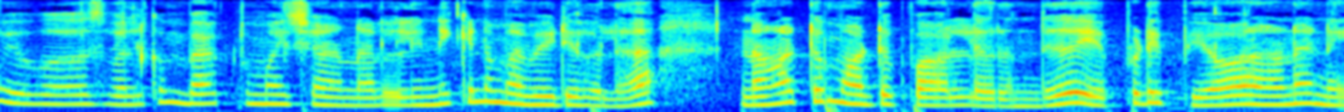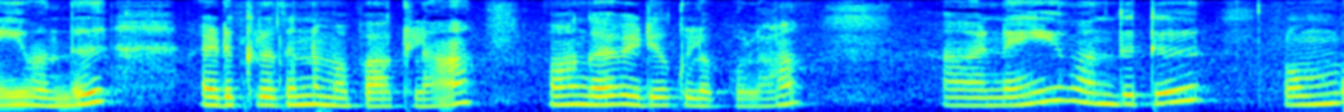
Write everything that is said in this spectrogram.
Viewers welcome back to my channel இன்றைக்கி நம்ம வீடியோவில் நாட்டு மாட்டு பாலில் இருந்து எப்படி பியூரான நெய் வந்து எடுக்கிறதுன்னு நம்ம பார்க்கலாம். வாங்க வீடியோக்குள்ளே போகலாம் நெய் வந்துட்டு ரொம்ப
